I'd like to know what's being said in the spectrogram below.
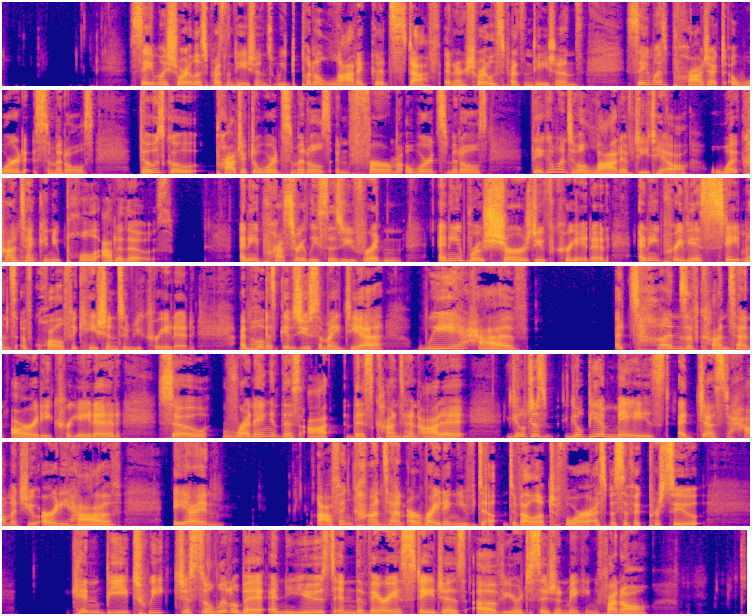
Same with shortlist presentations. We put a lot of good stuff in our shortlist presentations. Same with project award submittals. Those go project award submittals and firm award submittals they go into a lot of detail. What content can you pull out of those? Any press releases you've written, any brochures you've created, any previous statements of qualifications have you created. I'm hoping this gives you some idea. We have a tons of content already created. So running this this content audit, you'll just you'll be amazed at just how much you already have and often content or writing you've de- developed for a specific pursuit can be tweaked just a little bit and used in the various stages of your decision making funnel.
